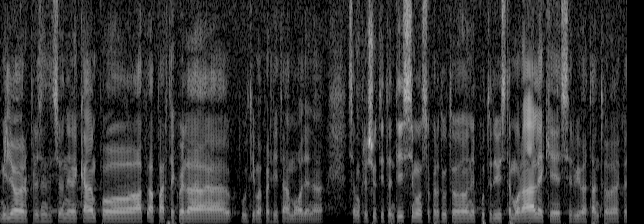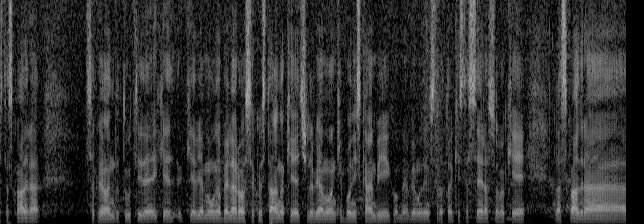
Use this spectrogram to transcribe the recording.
miglior presentazione nel campo a parte quella ultima partita a Modena. Siamo cresciuti tantissimo, soprattutto nel punto di vista morale che serviva tanto a questa squadra. Sapevamo tutti che, che abbiamo una bella rossa quest'anno, che ce l'abbiamo anche buoni scambi come abbiamo dimostrato anche stasera, solo che la squadra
